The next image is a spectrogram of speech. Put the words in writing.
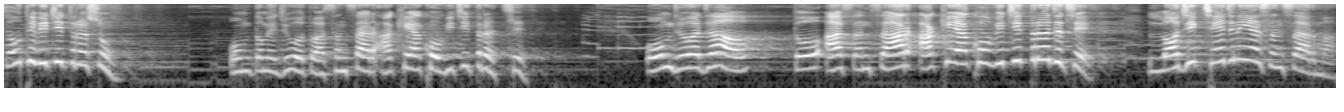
સૌથી વિચિત્ર શું? ઓમ તમે જુઓ તો આ સંસાર આખે આખો વિચિત્ર જ છે. ઓમ જોવા જાઓ તો આ સંસાર આખે આખો વિચિત્ર જ છે. લોજિક છે જ નહીં આ સંસારમાં.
